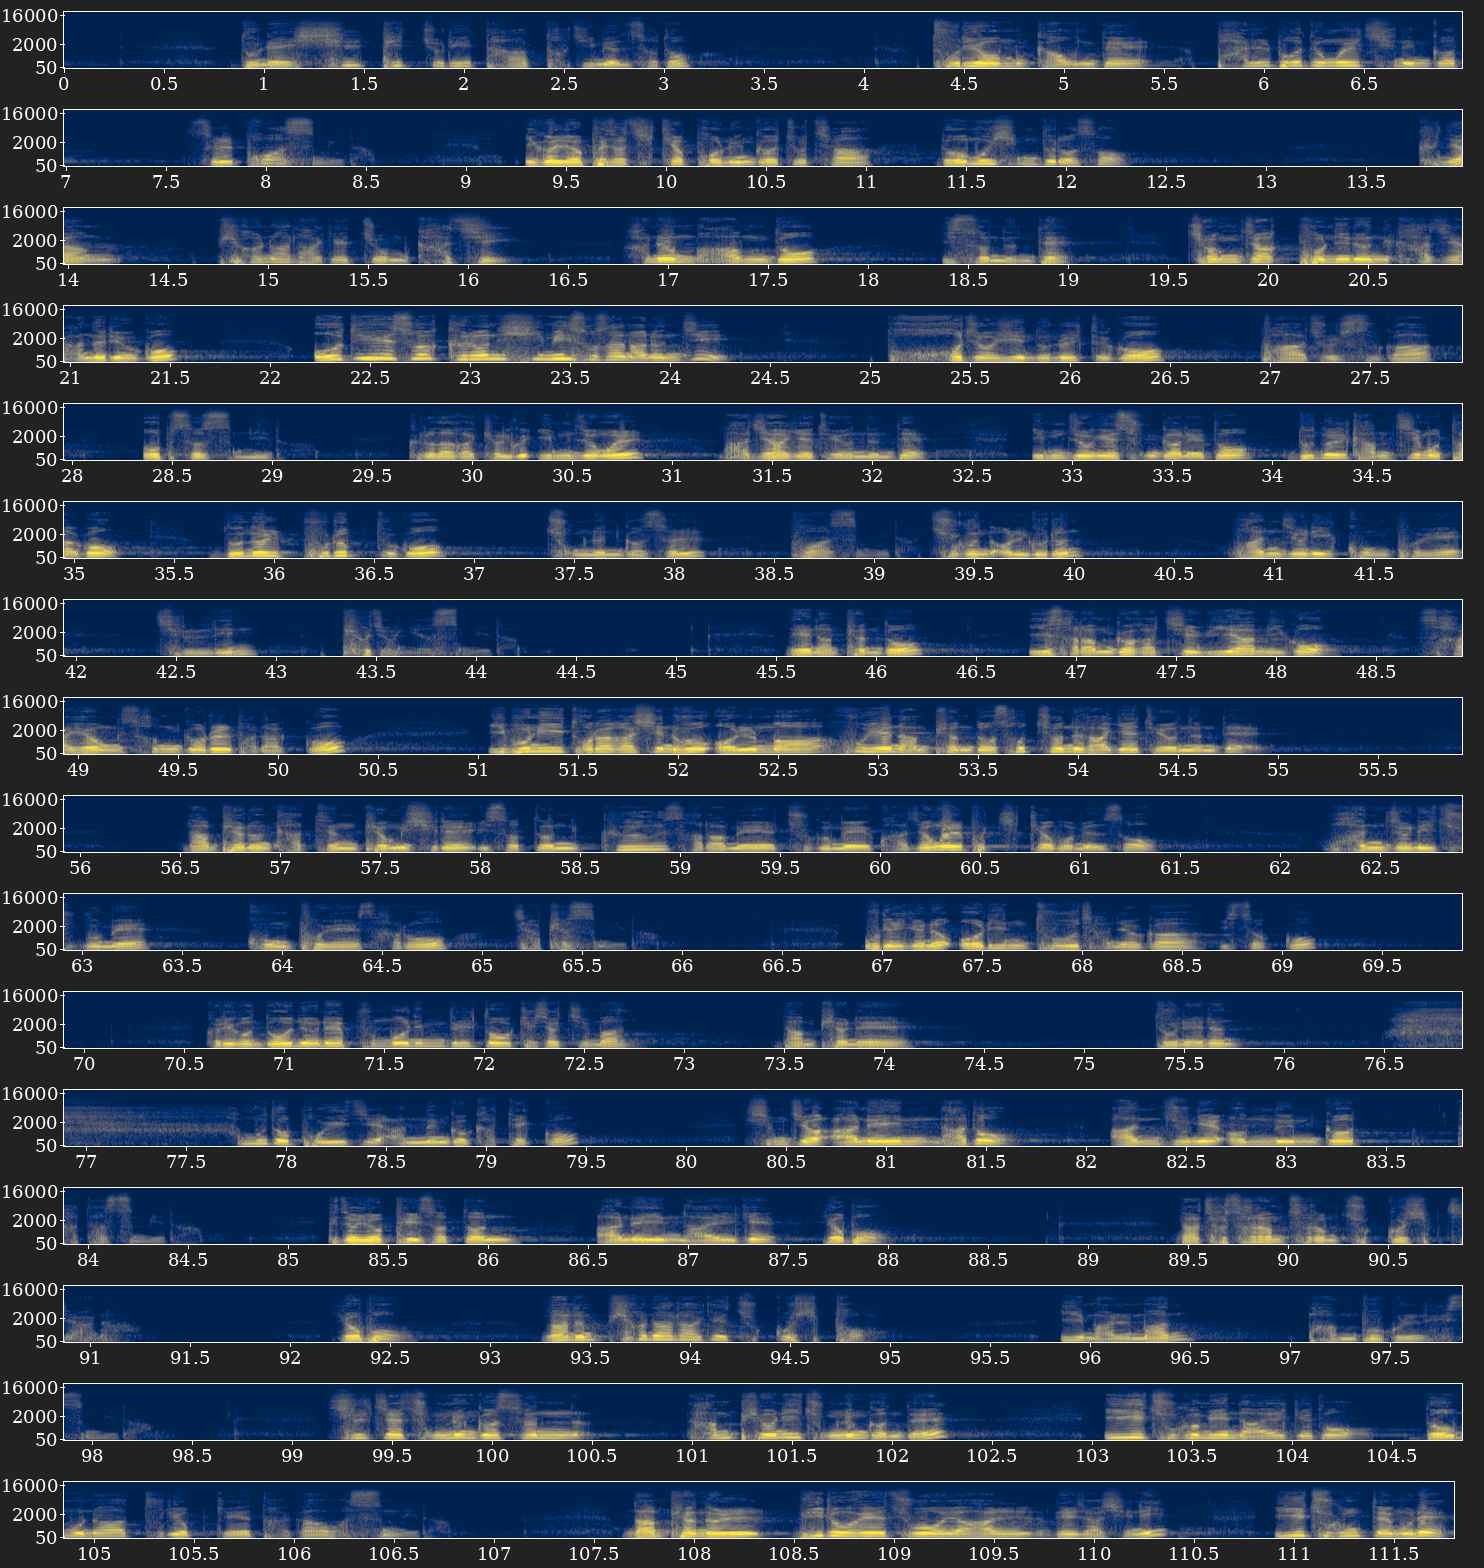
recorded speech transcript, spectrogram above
눈에 실핏줄이 다 터지면서도 두려움 가운데 발버둥을 치는 것을 보았습니다. 이걸 옆에서 지켜보는 것조차 너무 힘들어서 그냥 편안하게 좀 가지 하는 마음도 있었는데 정작 본인은 가지 않으려고 어디에서 그런 힘이 솟아나는지 도저히 눈을 뜨고 봐줄 수가 없었습니다. 그러다가 결국 임종을 맞이하게 되었는데 임종의 순간에도 눈을 감지 못하고 눈을 부릅뜨고 죽는 것을 보았습니다. 죽은 얼굴은 완전히 공포에 질린 표정이었습니다. 내 남편도 이 사람과 같이 위암이고 사형 선고를 받았고 이분이 돌아가신 후 얼마 후에 남편도 소천을 하게 되었는데 남편은 같은 병실에 있었던 그 사람의 죽음의 과정을 지켜보면서 완전히 죽음의 공포에 사로잡혔습니다. 우리에게는 어린 두 자녀가 있었고 그리고 노년의 부모님들도 계셨지만 남편의 눈에는 아무도 보이지 않는 것 같았고 심지어 아내인 나도 안중에 없는 것 같았습니다. 그저 옆에 있었던 아내인 나에게 여보, 나 저 사람처럼 죽고 싶지 않아. 여보, 나는 편안하게 죽고 싶어. 이 말만 반복을 했습니다. 실제 죽는 것은 남편이 죽는 건데 이 죽음이 나에게도 너무나 두렵게 다가왔습니다. 남편을 위로해 주어야 할 내 자신이 이 죽음 때문에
